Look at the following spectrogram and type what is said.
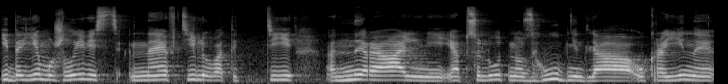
і дає можливість не втілювати ті нереальні і абсолютно згубні для України е,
